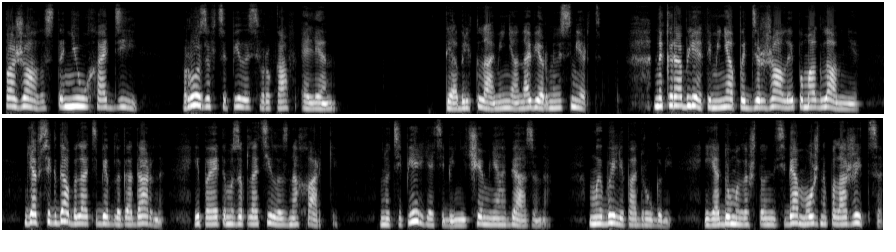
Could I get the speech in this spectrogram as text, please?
«Пожалуйста, не уходи!» Роза вцепилась в рукав Элен. «Ты обрекла меня на верную смерть. На корабле ты меня поддержала и помогла мне. Я всегда была тебе благодарна и поэтому заплатила знахарке. Но теперь я тебе ничем не обязана. Мы были подругами, и я думала, что на тебя можно положиться».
